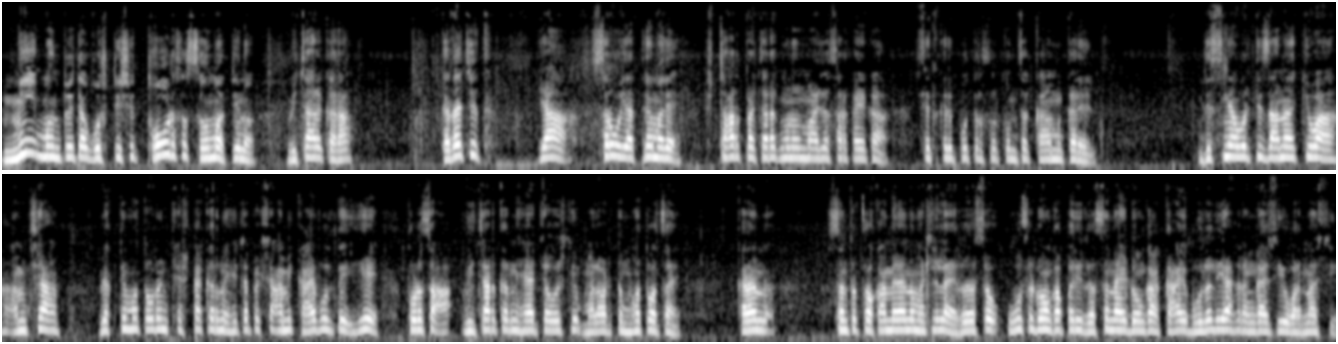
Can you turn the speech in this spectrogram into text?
मी म्हणतोय त्या गोष्टीशी थोडंसं सहमतीनं विचार करा. कदाचित या सर्व यात्रेमध्ये स्टार प्रचारक म्हणून माझ्यासारखा एका शेतकरी पुत्रसुद्धा तुमचं काम करेल. दिसण्यावरती जाणं किंवा आमच्या व्यक्तिमत्वावरून चेष्टा करणं ह्याच्यापेक्षा आम्ही काय बोलतोय हे थोडंसं विचार करणं ह्याच्यावरती मला वाटतं महत्त्वाचं आहे. कारण संत चोकामेळ्यानं म्हटलेलं आहे रस ऊस डोंगा परी रस नाही डोंगा काय भुलली या रंगाशी वर्णाशी?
